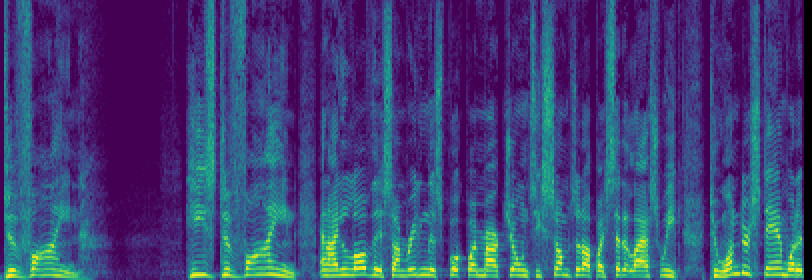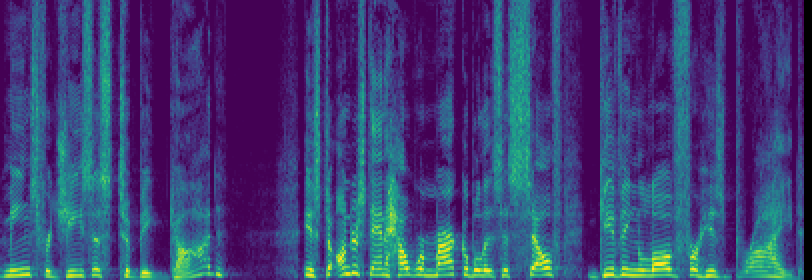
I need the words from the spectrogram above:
divine. He's divine. And I love this. I'm reading this book by Mark Jones. He sums it up. I said it last week. To understand what it means for Jesus to be God, is to understand how remarkable is his self giving love for his bride.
